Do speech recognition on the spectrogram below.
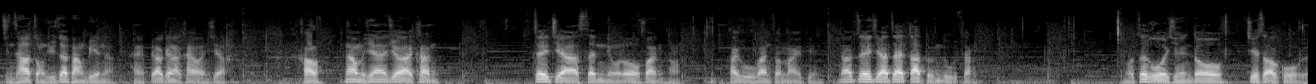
警察总局在旁边呢。嘿，不要跟他开玩笑。好，那我们现在就来看这一家生牛肉饭哈，排骨饭专卖店。那这一家在大墩路上，哦，这个我以前都介绍过了。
